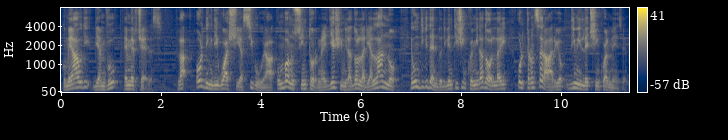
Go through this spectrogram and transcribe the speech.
come Audi, BMW e Mercedes. La holding di Washi assicura un bonus intorno ai 10.000 dollari all'anno e un dividendo di 25.000 dollari oltre a un salario di 1.500 al mese.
